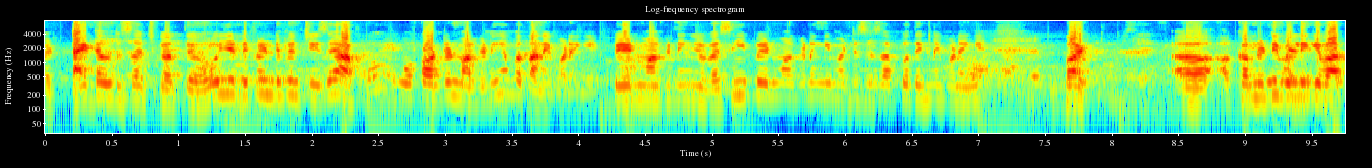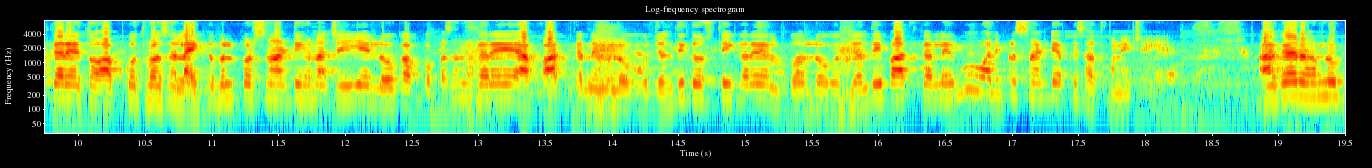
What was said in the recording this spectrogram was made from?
टाइटल रिसर्च करते हो, ये डिफरेंट डिफरेंट चीज़ें आपको वो कंटेंट मार्केटिंग में बतानी पड़ेंगी। पेड मार्केटिंग में वैसे ही पेड मार्केटिंग की मेट्रिसेस आपको देखने पड़ेंगे बट कम्युनिटी बिल्डिंग की बात करें तो आपको थोड़ा सा लाइकेबल पर्सनैलिटी होना चाहिए, लोग आपको पसंद करें, आप बात करने में लोग जल्दी दोस्ती करें लोग जल्दी बात कर ले, वो वाली पर्सनैलिटी आपके साथ होनी चाहिए। अगर हम लोग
